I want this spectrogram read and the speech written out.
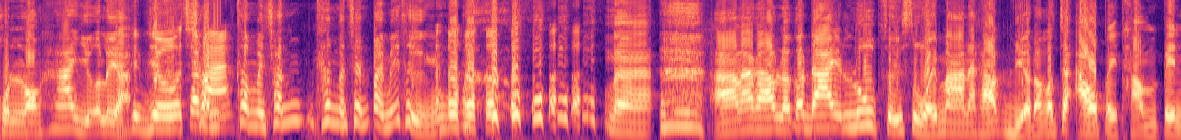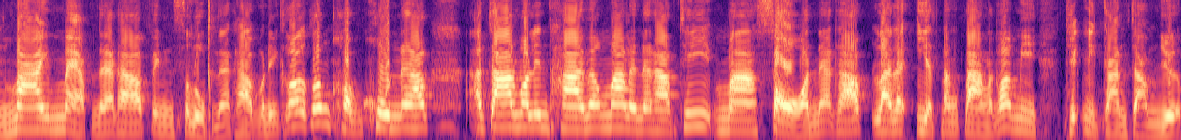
คนร้องไห้เยอะเลยอะเยอะใช่ไหมฉันทำไมฉันทำไมฉันไปไม่ถึง นะเอาละครับแล้วก็ได้รูปสวยๆมานะครับ เดี๋ยวเราก็จะเอาไปทำเป็น mind map นะครับ เป็นสรุปนะครับ วันนี้ก็ต้องขอบคุณนะครับ อาจารย์วาเลนไทน์มากๆเลยนะครับ ที่มาสอนนะครับ รายละเอียดต่างๆ แล้วก็มีเทคนิคการจำเยอะ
